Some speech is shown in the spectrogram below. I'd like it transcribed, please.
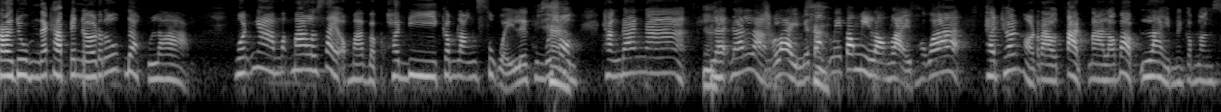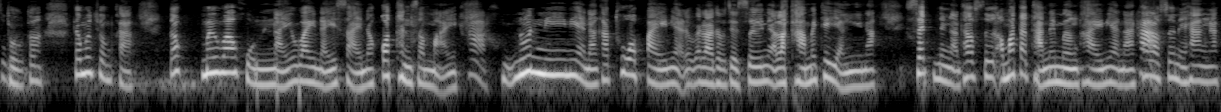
กระดุมนะคะ เป็นรูปดอกกุหลาบงดงามมากๆแล้วใส่ออกมาแบบพอดีกำลังสวยเลยคุณผู้ชมทั้งด้านหน้าค่ะและด้านหลังไหล่ไม่ต้องค่ะไม่ต้องมีรองไหล่เพราะว่าแพทเทิร์นของเราตัดมาแล้วแบบไหล่มันกำลังสวยถูกต้องท่านผู้ชมค่ะต้องไม่ว่าหุ่นไหนวัยไหนใส่นะก็ทันสมัยค่ะรุ่นนี้เนี่ยนะคะทั่วไปเนี่ยเวลาเราจะซื้อเนี่ยราคาไม่ใช่อย่างนี้นะเซตหนึ่งอะถ้าซื้อเอามาตรฐานในเมืองไทยเนี่ยนะถ้าค่ะเราซื้อในห้างนะ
